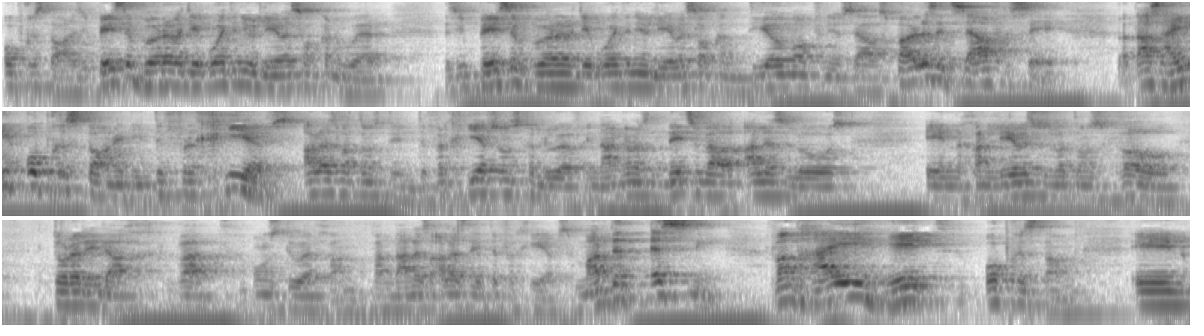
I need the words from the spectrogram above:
opgestaan. Dis die beste woorde wat jy ooit in jou lewe sal kan hoor. Dis die beste woorde wat jy ooit in jou lewe sal kan deel maak van jouself. Paulus het self gesê dat as hy nie opgestaan het nie, te vergeefs alles wat ons doen, te vergeefs ons geloof en dan kan ons net sowel alles los en gaan lewe soos wat ons wil totdat die dag wat ons doodgaan, want dan is alles net te vergeefs. Maar dit is nie, want hy het opgestaan. En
